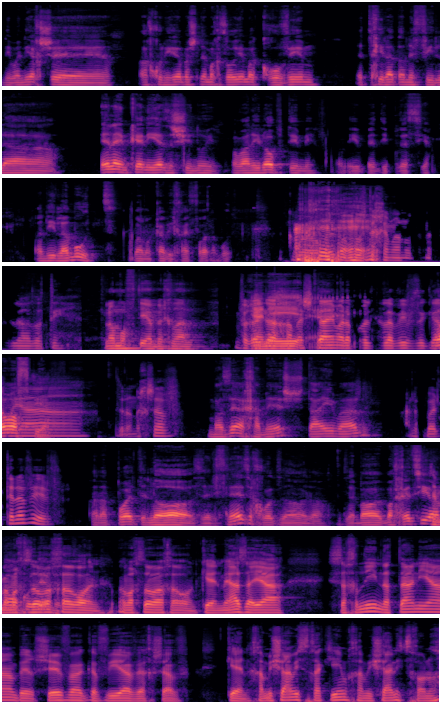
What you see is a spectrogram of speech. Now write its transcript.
אני מניח שאנחנו נראה בשני מחזורים הקרובים את תחילת הנפילה, אלא אם כן יהיה איזה שינוי, אבל אני לא אופטימי, אני בדיפרסיה. אני למות במכבי חיפה למות. לא מפתיע בכלל. ורגע, חמש שתיים על הפועל תל אביב זה גם לא היה... זה לא נחשב. מה זה החמש? שתיים על? על הפועל תל אביב. על הפועל, לא, זה לפני איזה חודש, לא, לא, זה בחצי זה במחזור האחרון, במחזור האחרון, כן, מאז היה סכנין, נתניה, באר שבע, גביע ועכשיו. כן, חמישה משחקים, חמישה ניצחונות,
